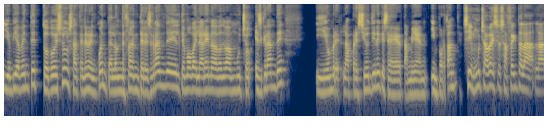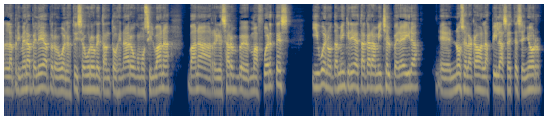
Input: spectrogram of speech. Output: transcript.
Y obviamente todo eso es a tener en cuenta. El On Center es grande, el T-Mobile Arena donde va mucho es grande y hombre, la presión tiene que ser también importante. Sí, muchas veces afecta la, la, primera pelea, pero bueno, estoy seguro que tanto Genaro como Silvana van a regresar eh, más fuertes. Y bueno, también quería destacar a Michel Pereira, eh, no se le acaban las pilas a este señor.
